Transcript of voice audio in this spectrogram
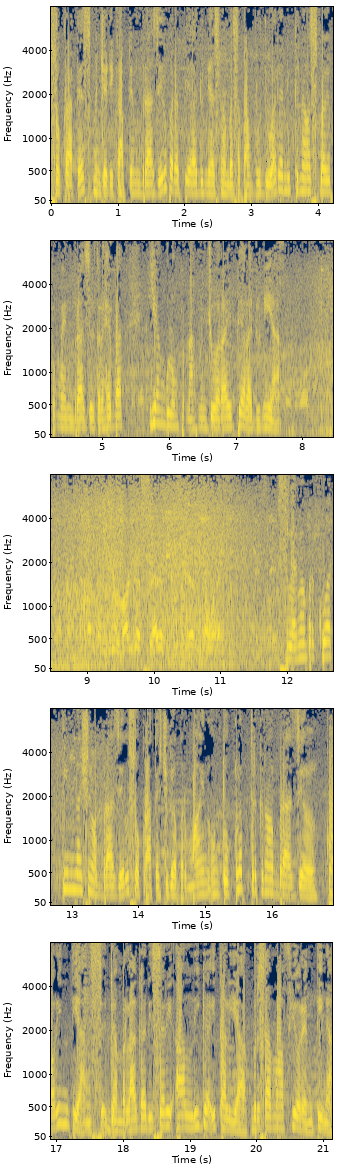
Socrates menjadi kapten Brazil pada Piala Dunia 1982 dan dikenal sebagai pemain Brazil terhebat yang belum pernah menjuarai Piala Dunia. Selain memperkuat tim nasional Brazil, Socrates juga bermain untuk klub terkenal Brazil, Corinthians, dan berlaga di Serie A Liga Italia bersama Fiorentina.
